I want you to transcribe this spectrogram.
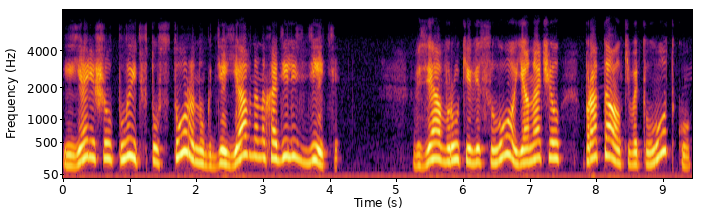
и я решил плыть в ту сторону, где явно находились дети. Взяв в руки весло, я начал проталкивать лодку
